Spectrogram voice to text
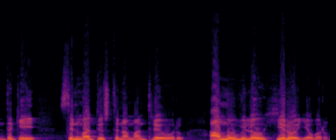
ఇంతకీ సినిమా తీస్తున్న మంత్రి ఎవరు? ఆ మూవీలో హీరో ఎవరు?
